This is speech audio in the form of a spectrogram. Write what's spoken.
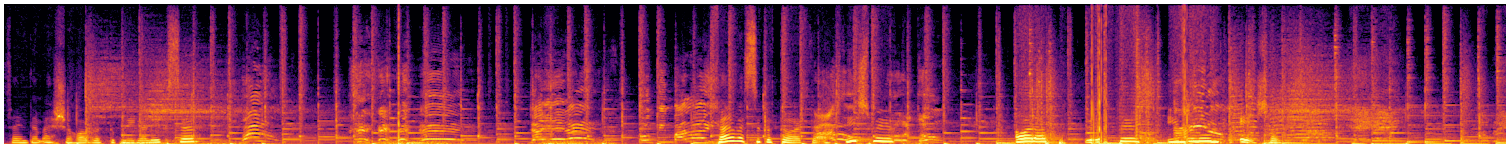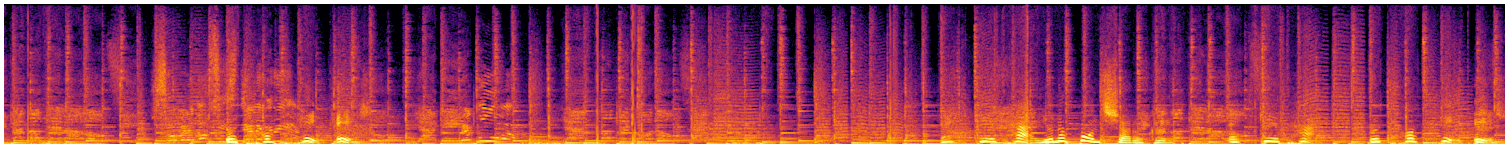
Szerintem ezt se hallgattuk még elégszer. Felvesszük a tartást, ismét. Alap, lépés, indulunk, és hogy 5, 6, 7, és egy, két, há, jön a pont saroklép. Egy, két, há, 5, 6, 7, és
